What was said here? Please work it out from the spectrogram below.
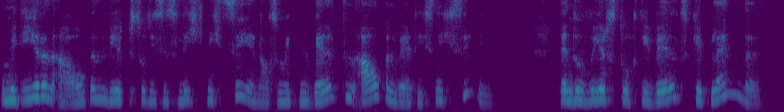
Und mit ihren Augen wirst du dieses Licht nicht sehen. Also mit den Weltenaugen werde ich es nicht sehen. Denn du wirst durch die Welt geblendet.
